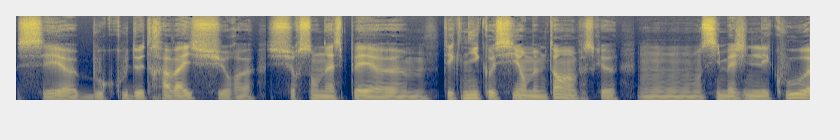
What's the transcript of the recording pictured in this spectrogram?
c'est euh, beaucoup de travail sur, euh, sur son aspect technique aussi en même temps, hein, parce que on s'imagine les coups.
